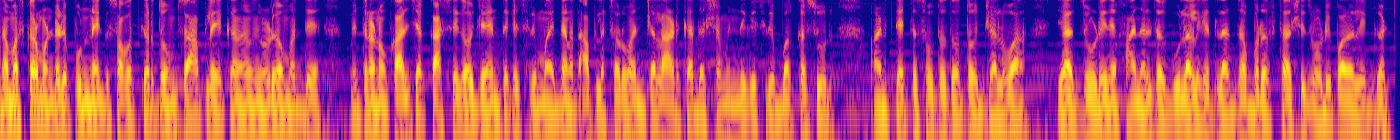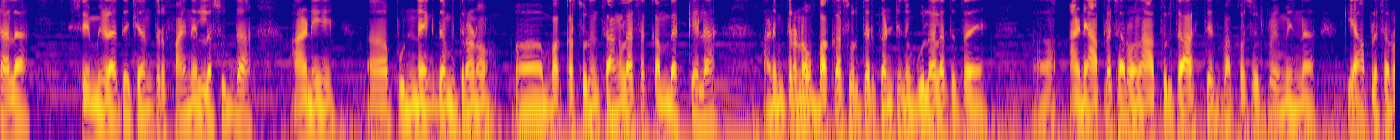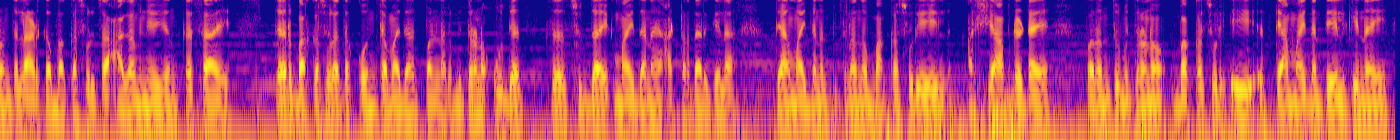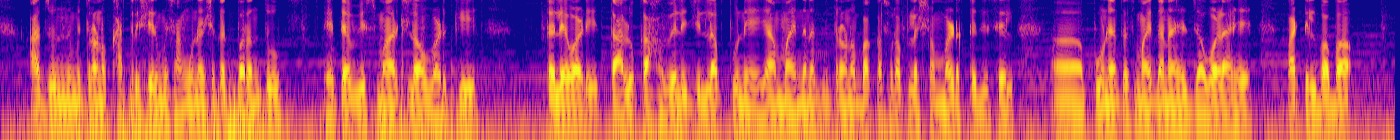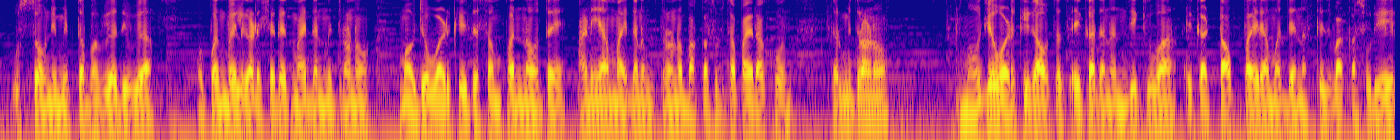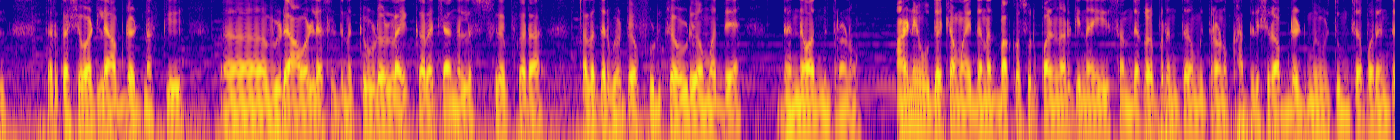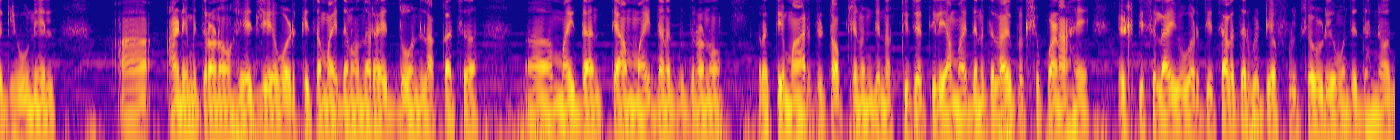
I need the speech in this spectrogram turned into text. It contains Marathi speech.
नमस्कार मंडळी पुन्हा एकदा स्वागत करतो तुमचं आपल्या एका नवीन व्हिडिओमध्ये. मित्रांनो कालच्या कासेगाव जयंत केसरी मैदानात आपल्या सर्वांच्या लाडक्या दशम हिंदी केसरी बकासूर आणि त्याच्यासोबत होता तो जलवा. या जोडीने फायनलचा गुलाल घेतला जबरदस्त अशी जोडी पाळली गटाला सेमीला त्याच्यानंतर फायनलला सुद्धा. आणि पुन्हा एकदा मित्रांनो बकासूरने चांगला असा कमबॅक केला. आणि मित्रांनो बकासूर तर कंटिन्यू गुलालातच आहे. आणि आपल्या सर्वांना आतुरता असतेच. बाकासूर प्रेमींना की आपल्या सर्वांचा लाडका बाकासूरचं आगामी नियोजन कसं आहे? तर बाकासूर आता कोणत्या मैदानात पडणार? मित्रांनो उद्याचं सुद्धा एक मैदान आहे अठरा तारखेला. त्या मैदानात मित्रांनो बाकासूर येईल अशी अपडेट आहे. परंतु मित्रांनो बाकासूर ये त्या मैदानात येईल की नाही अजून मित्रांनो खात्रीशीर मी सांगू नाही शकत. परंतु येत्या वीस मार्चला वडकी तलेवाडी तालुका हवेली जिल्हा पुणे या मैदानात मित्रांनो बाकासूर आपल्याला शंभर टक्के दिसेल. पुण्यातच मैदान आहे जवळ आहे. पाटील बाबा उत्सवनिमित्त भव्य दिव्य ओपन बैलगाडा शर्यत मैदान मित्रांनो मौजे वडके इथे संपन्न होत आहे आणि या मैदानात मित्रांनो बाकासूरचा पायरा कोण? तर मित्रांनो मौजे वडकी गावचाच एखादा नंदी किंवा एका टॉप पायऱ्यामध्ये नक्कीच बाकासूर येईल. तर कसे वाटले अपडेट नक्की व्हिडिओ आवडले असेल तर नक्की व्हिडिओ लाईक करा चॅनलला सबस्क्राईब करा. चला तर भेटूया पुढच्या व्हिडिओमध्ये धन्यवाद मित्रांनो. आणि उद्याच्या मैदानात बाकासूर पाळणार की नाही संध्याकाळपर्यंत मित्रांनो खात्रीशीर अपडेट मी तुमच्यापर्यंत घेऊन येईल. आणि मित्रांनो हे जे वडकीचं मैदान होणार आहे दोन लाखाचं मैदान त्या मैदानात मित्रांनो रती मारुती टॉपचे नंदी नक्कीच येतील. या मैदानाचं लाईव्ह प्रक्षेपण आहे. एस टी सी लाईव्हवरती चला तर भेटूया पुढच्या व्हिडिओमध्ये धन्यवाद.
